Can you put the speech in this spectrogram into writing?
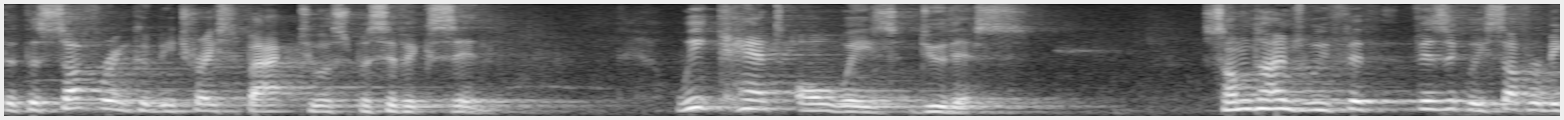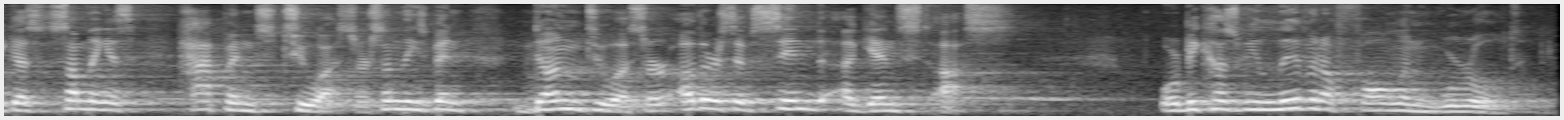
that the suffering could be traced back to a specific sin. We can't always do this. Sometimes we physically suffer because something has happened to us, or something's been done to us, or others have sinned against us, or because we live in a fallen world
